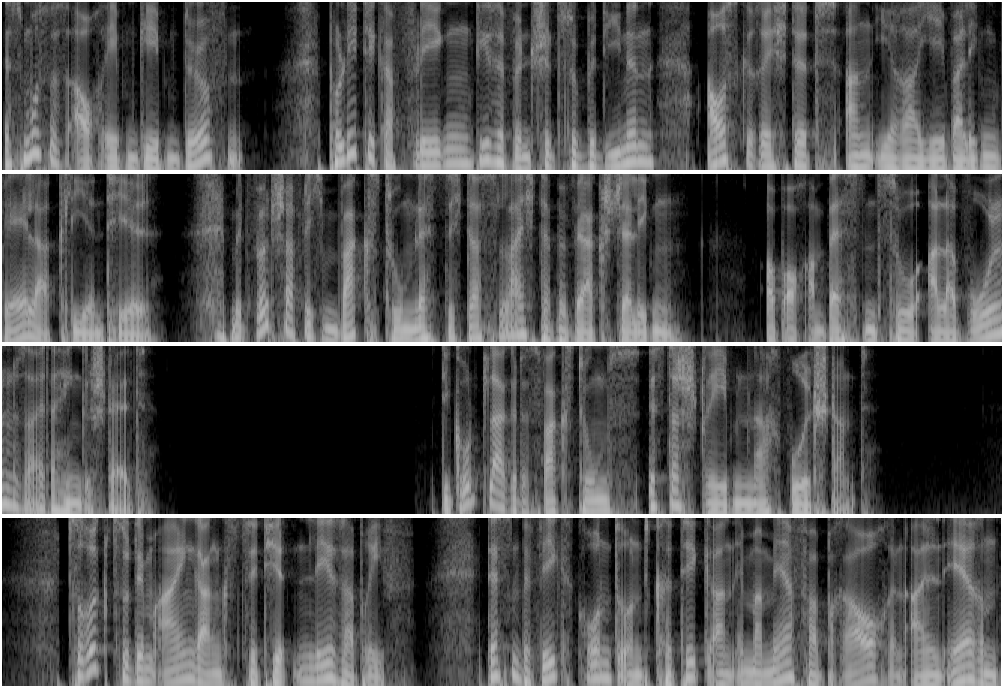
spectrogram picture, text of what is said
Es muss es auch eben geben dürfen. Politiker pflegen, diese Wünsche zu bedienen, ausgerichtet an ihrer jeweiligen Wählerklientel. Mit wirtschaftlichem Wachstum lässt sich das leichter bewerkstelligen ob auch am besten zu aller Wohl sei dahingestellt. Die Grundlage des Wachstums ist das Streben nach Wohlstand. Zurück zu dem eingangs zitierten Leserbrief. Dessen Beweggrund und Kritik an immer mehr Verbrauch in allen Ehren,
